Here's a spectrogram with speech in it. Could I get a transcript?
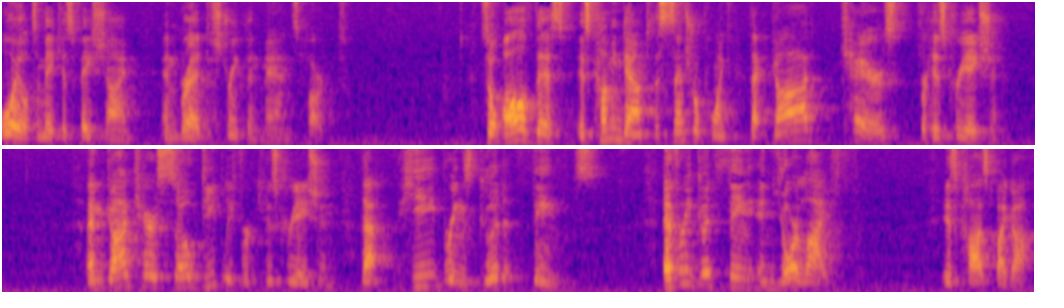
oil to make his face shine, and bread to strengthen man's heart. So, all of this is coming down to the central point that God cares for his creation. And God cares so deeply for his creation that he brings good things. Every good thing in your life is caused by God.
